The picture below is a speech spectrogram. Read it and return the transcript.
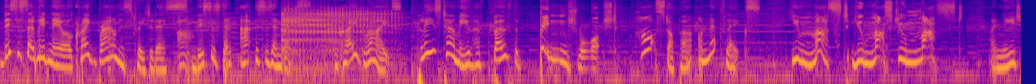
This is so weird, Neil. Craig Brown has tweeted us. Ah. This is the, at this is ndebs. And Craig writes, "Please tell me you have both binge watched Heartstopper on Netflix. You must, you must, you must. I need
